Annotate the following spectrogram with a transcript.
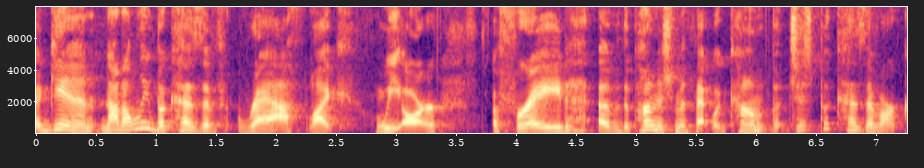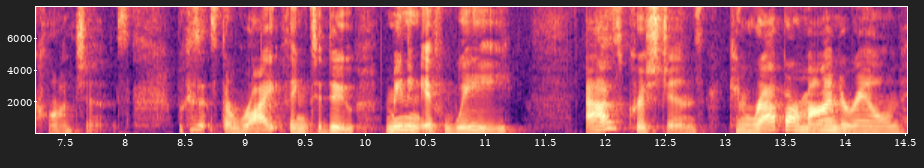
again, not only because of wrath, like we are afraid of the punishment that would come, but just because of our conscience, because it's the right thing to do. Meaning, if we as Christians can wrap our mind around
